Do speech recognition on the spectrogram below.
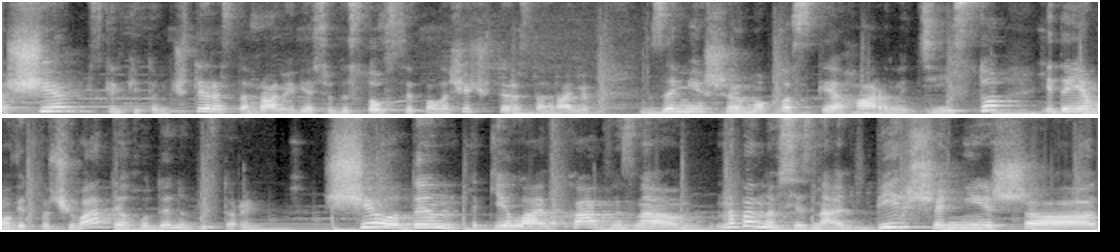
е, ще скільки там, 400 грамів. Я сюди 100 всипала, ще 400 грамів. Замішуємо пласке гарне тісто і даємо відпочивати годину-півтори. Ще один такий лайфхак, не знаю, напевно, всі знають. Більше, ніж е,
